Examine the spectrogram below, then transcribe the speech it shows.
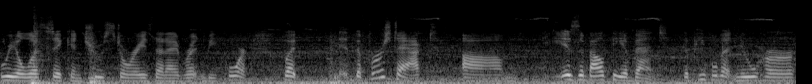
realistic and true stories that I've written before. But the first act um, is about the event, the people that knew her,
